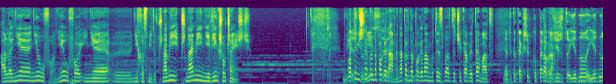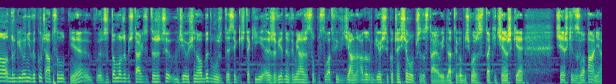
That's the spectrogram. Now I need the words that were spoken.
ale nie, nie UFO. Nie UFO i nie, y, nie kosmitów. Przynajmniej, przynajmniej nie większą część. Wiesz, o tym to na pewno jest- pogadamy. Na pewno Mhm. pogadamy, bo to jest bardzo ciekawy temat. Ja tylko tak szybko powiem, że to jedno, jedno drugiego nie wyklucza absolutnie, że to może być tak, że te rzeczy dzieją się na obydwu, że to jest jakiś taki, że w jednym wymiarze są po prostu łatwiej widzialne, a do drugiego się tylko częściowo przedostają i dlatego być może są takie ciężkie, ciężkie do złapania,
